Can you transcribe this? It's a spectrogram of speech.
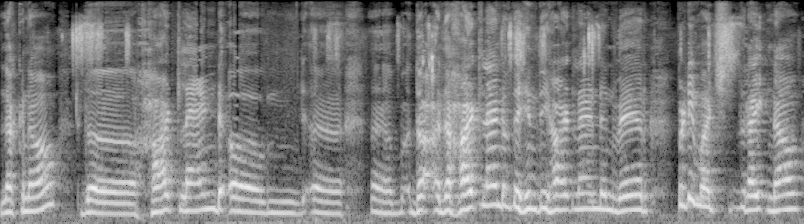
Lucknow, the heartland, um, uh, uh, the, the heartland of the Hindi heartland, and where pretty much right now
